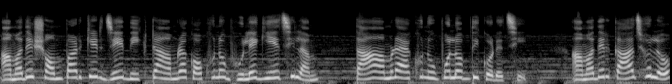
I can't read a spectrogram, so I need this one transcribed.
আমাদের সম্পর্কের যে দিকটা আমরা কখনো ভুলে গিয়েছিলাম, তা আমরা এখন উপলব্ধি করেছি। আমাদের কাজ হলো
